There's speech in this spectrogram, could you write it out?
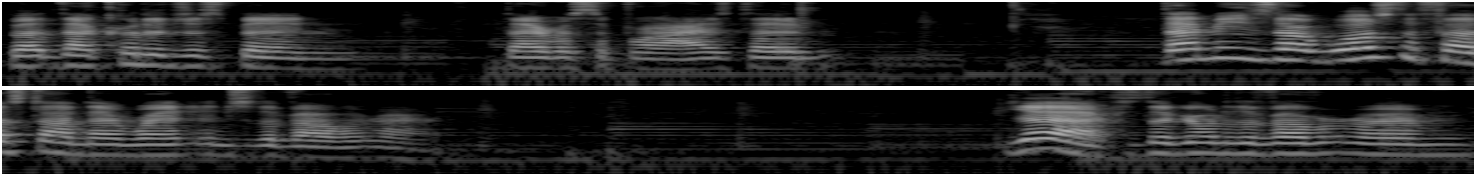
But that could have just been they were surprised. They that means that was the first time they went into the Velvet Room. Yeah, because they go into the Velvet Room.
